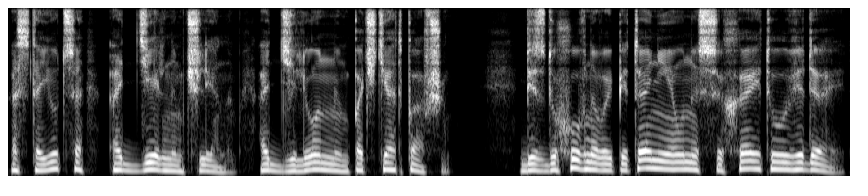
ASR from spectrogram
остается отдельным членом, отделенным, почти отпавшим. Без духовного питания он иссыхает и увядает,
